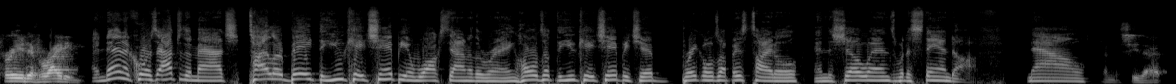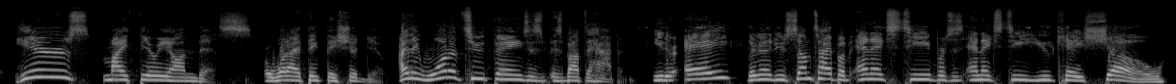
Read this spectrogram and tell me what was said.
creative writing. And then, of course, after the match, Tyler Bate, the UK champion, walks down to the ring, holds up the UK championship. Breakker holds up his title, and the show ends with a standoff. Now, I didn't see that. here's my theory on this, or what I think they should do. I think one of two things is, is about to happen. Either A, they're going to do some type of NXT versus NXT UK show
